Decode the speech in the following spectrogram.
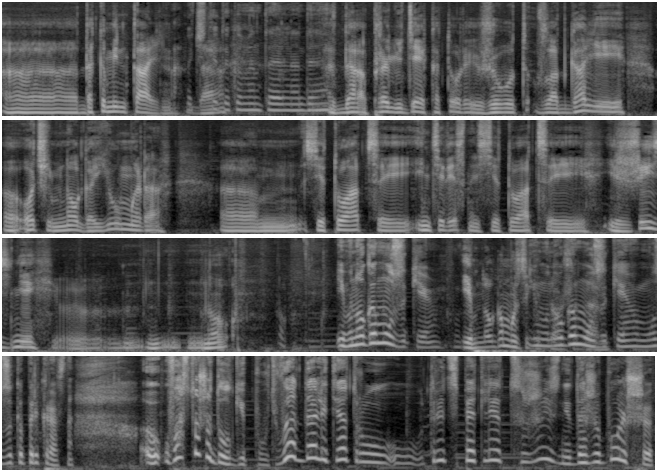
э, документально. Почти да, документально, да. Да, про людей, которые живут в Латгалии, э, очень много юмора, эм, ситуации, интересные ситуации из жизни. Э, ну, и много музыки. И много музыки. И тоже, много да. музыки. Музыка прекрасна. Э, У вас тоже долгий путь. Вы отдали театру 35 лет жизни, даже больше.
